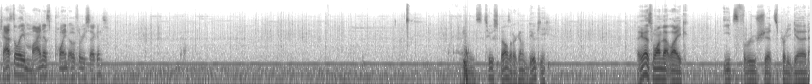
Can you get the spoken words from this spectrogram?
Cast delay minus 0.03 seconds. I mean, it's two spells that are kind of dookie. I think that's one that, like, eats through shit's pretty good.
